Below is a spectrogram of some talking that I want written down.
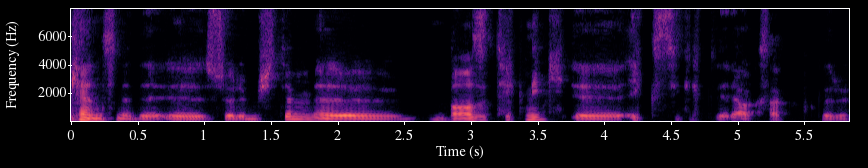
Kendisine de söylemiştim. Bazı teknik eksiklikleri, aksaklıkları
